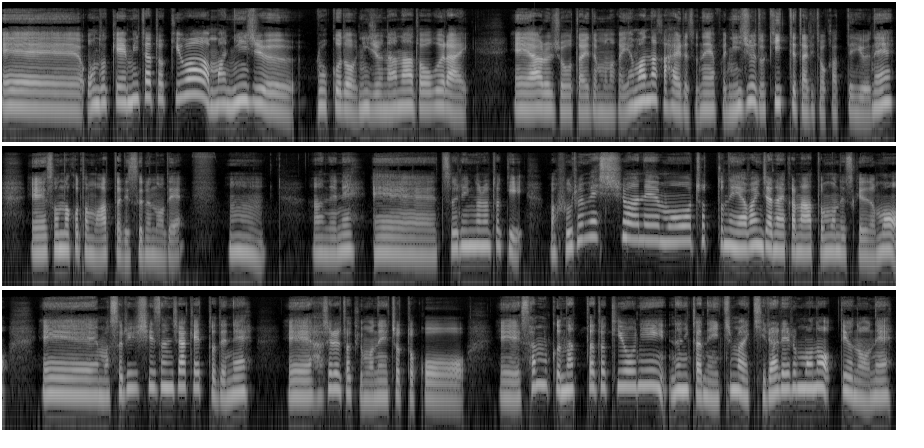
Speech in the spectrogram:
えー、温度計見たときは、まあ、26度、27度ぐらい。えー、ある状態でもなんか山の中入るとね、やっぱ20度切ってたりとかっていうね、えー、そんなこともあったりするので、うん。なんでね、えー、ツーリングの時、まあ、フルメッシュはね、もうちょっとね、やばいんじゃないかなと思うんですけれども、えー、まあ、3シーズンジャケットでね、えー、走る時もね、ちょっとこう、えー、寒くなった時用に何かね、一枚着られるものっていうのをね、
